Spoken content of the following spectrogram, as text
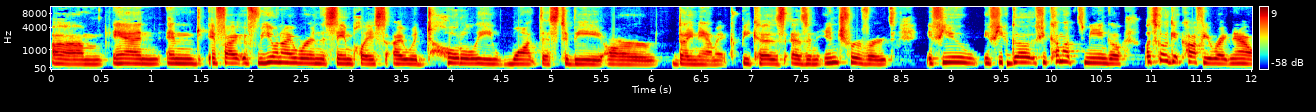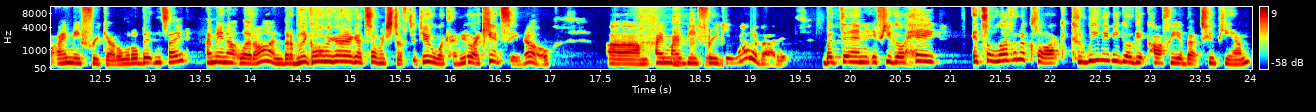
Um, and and if I if you and I were in the same place, I would totally want this to be our dynamic because as an introvert, if you if you go if you come up to me and go, let's go get coffee right now, I may freak out a little bit inside. I may not let on, but I'm like, oh my god, I got so much stuff to do. What can I do? I can't say no. Um, I might be freaking out about it. But then if you go, hey, it's 11 o'clock, could we maybe go get coffee about 2 p.m.?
